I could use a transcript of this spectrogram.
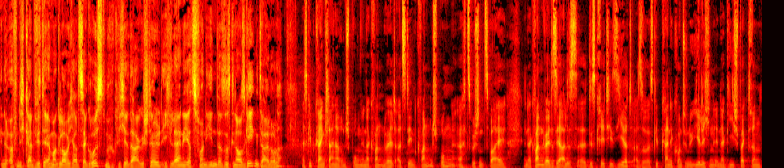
In der Öffentlichkeit wird er immer, glaube ich, als der größtmögliche dargestellt. Ich lerne jetzt von Ihnen, das ist genau das Gegenteil, oder? Es gibt keinen kleineren Sprung in der Quantenwelt als den Quantensprung äh, zwischen zwei. In der Quantenwelt ist ja alles äh, diskretisiert, also es gibt keine kontinuierlichen Energiespektren,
